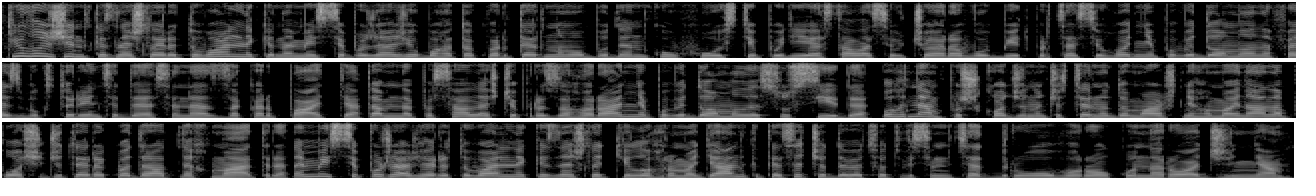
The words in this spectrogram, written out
Тіло жінки знайшли рятувальники на місці пожежі у багатоквартирному будинку в Хусті. Подія сталася вчора в обід. Про це сьогодні повідомили на Фейсбук-сторінці ДСНС Закарпаття. Там написали, що про загорання повідомили сусіди. Вогнем пошкоджено частину домашнього майна на площі 4 квадратних метри. На місці пожежі рятувальники знайшли тіло громадянки 1982 року народження.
